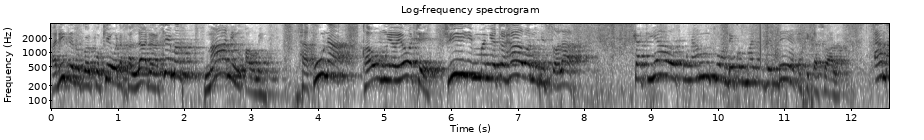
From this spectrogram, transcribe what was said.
hadithi iliyopokewa na Khallad anasema ma min qaumin hakuna kaumu yoyote fihi man yatahawanu bisalah kati yao kuna mtu ambaye kwamba katika swala ama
